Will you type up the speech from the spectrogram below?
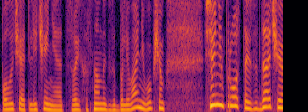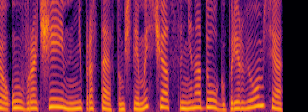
получать лечение от своих основных заболеваний. В общем, все непросто, и задача у врачей непростая в том числе. Мы сейчас ненадолго прервемся,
